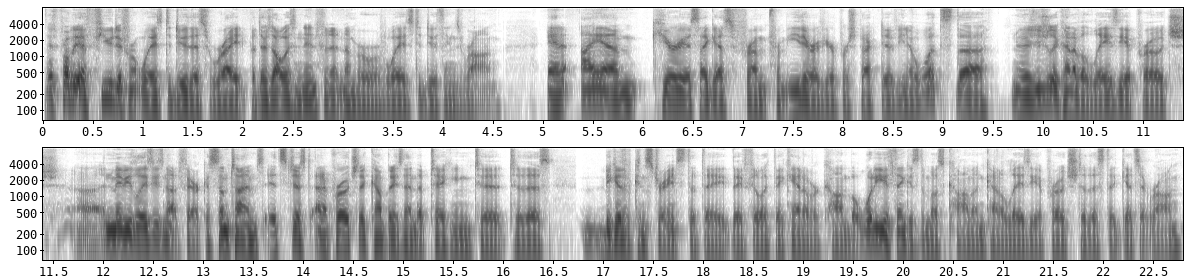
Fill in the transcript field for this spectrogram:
There's probably a few different ways to do this right, but there's always an infinite number of ways to do things wrong. And I am curious, I guess, from from either of your perspective, you know, what's the you know, there's usually kind of a lazy approach, uh, and maybe lazy is not fair because sometimes it's just an approach that companies end up taking to to this because of constraints that they they feel like they can't overcome. But what do you think is the most common kind of lazy approach to this that gets it wrong?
